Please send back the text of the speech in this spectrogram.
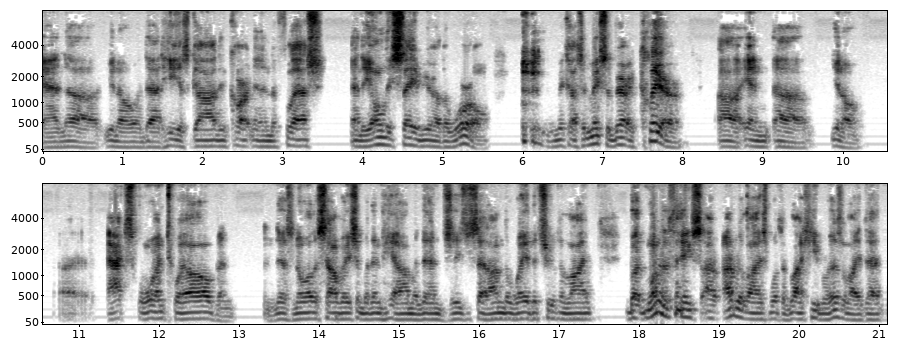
and, uh, you know, that he is God incarnate in the flesh and the only savior of the world. because it makes it very clear uh, in uh, you know uh, Acts four and twelve, and, and, there's no other salvation but in Him. And then Jesus said, "I'm the way, the truth, and life." But one of the things I, I realized with the Black Hebrew Israelite that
